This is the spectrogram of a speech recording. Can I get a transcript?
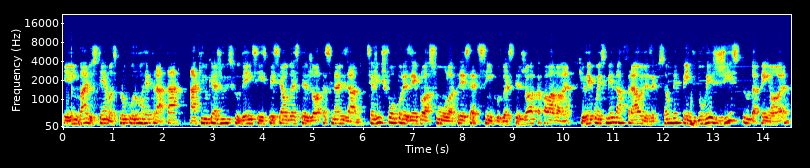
ele em vários temas procurou retratar aquilo que a jurisprudência, em especial do STJ, sinalizava. Se a gente for, por exemplo, a súmula 375 do STJ, falava né, que o reconhecimento da fraude à execução depende do registro da penhora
